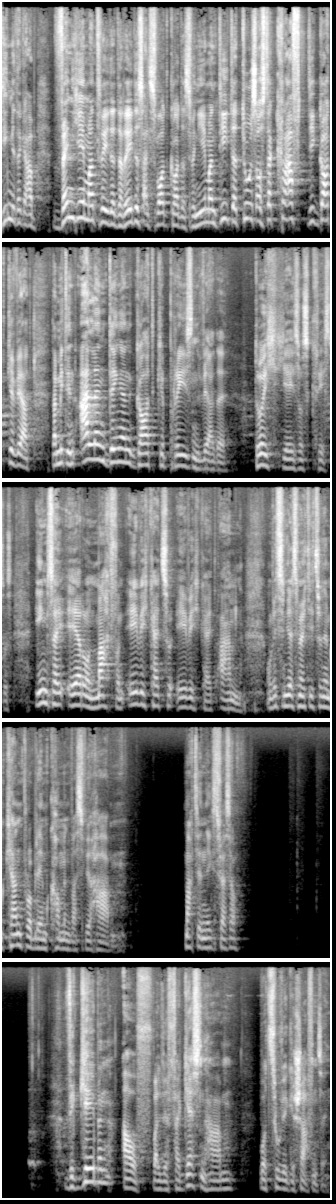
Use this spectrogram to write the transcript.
Die mit der Gabe. Wenn jemand redet, dann redet es als Wort Gottes. Wenn jemand dient, dann tu es aus der Kraft, die Gott gewährt, damit in allen Dingen Gott gepriesen werde durch Jesus Christus. Ihm sei Ehre und Macht von Ewigkeit zu Ewigkeit. Amen. Und wissen, jetzt möchte ich zu dem Kernproblem kommen, was wir haben. Macht ihr nichts, Vers auf. Wir geben auf, weil wir vergessen haben, wozu wir geschaffen sind.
